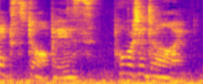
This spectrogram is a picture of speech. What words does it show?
next stop is Portadown.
